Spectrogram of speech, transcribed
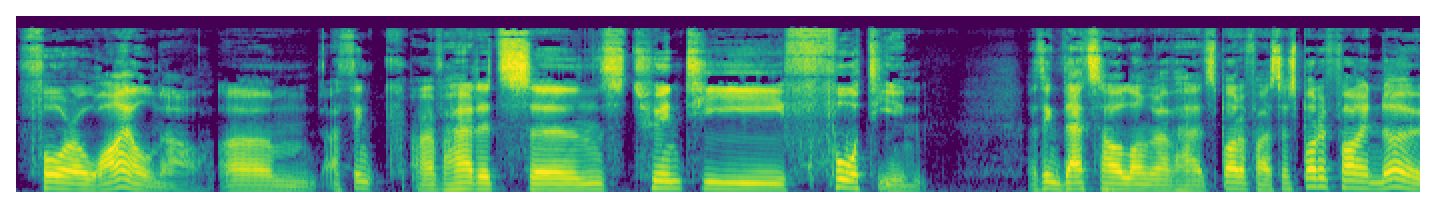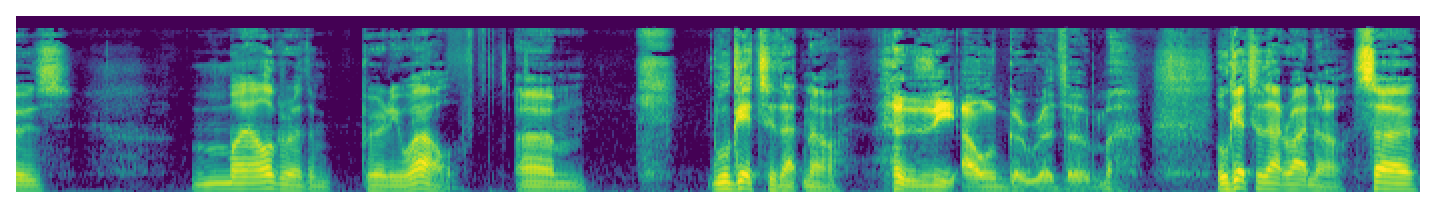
for a while now. Um, I think I've had it since 2014. I think that's how long I've had Spotify. So Spotify knows my algorithm pretty well. Um, we'll get to that now. the algorithm. We'll get to that right now. So,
